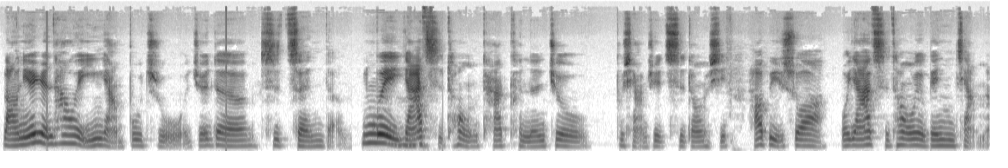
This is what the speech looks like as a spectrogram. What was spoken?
老年人他会营养不足，我觉得是真的，因为牙齿痛，他可能就。不想去吃东西，好比说我牙齿痛，我有跟你讲吗？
